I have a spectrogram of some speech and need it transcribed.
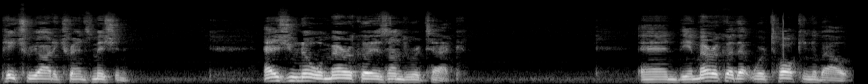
patriotic transmission. As you know, America is under attack. And the America that we're talking about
